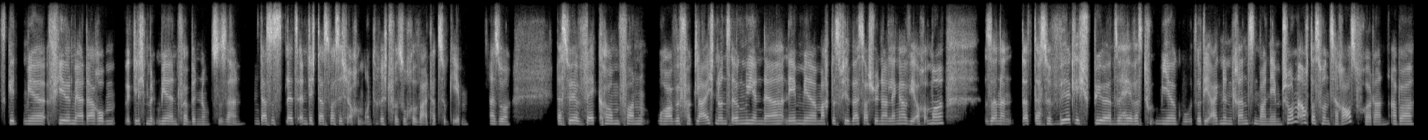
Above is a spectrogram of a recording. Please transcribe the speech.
es geht mir viel mehr darum, wirklich mit mir in Verbindung zu sein. Und das ist letztendlich das, was ich auch im Unterricht versuche weiterzugeben. Also, dass wir wegkommen von, boah, wir vergleichen uns irgendwie in der, neben mir macht es viel besser, schöner, länger, wie auch immer, sondern dass, dass wir wirklich spüren, so hey, was tut mir gut, so die eigenen Grenzen wahrnehmen. Schon auch, dass wir uns herausfordern, aber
